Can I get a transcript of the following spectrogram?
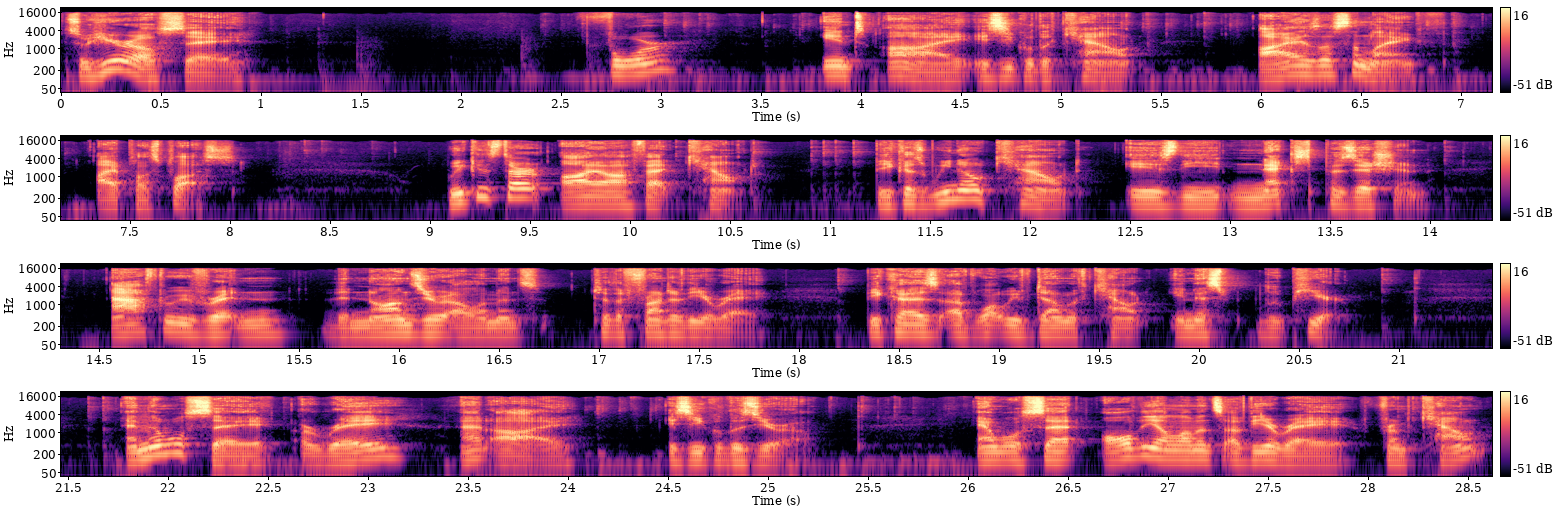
So here I'll say for int i is equal to count, i is less than length, i plus plus we can start I off at count because we know count is the next position after we've written the non-zero elements to the front of the array because of what we've done with count in this loop here. And then we'll say array at i is equal to zero. And we'll set all the elements of the array from count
